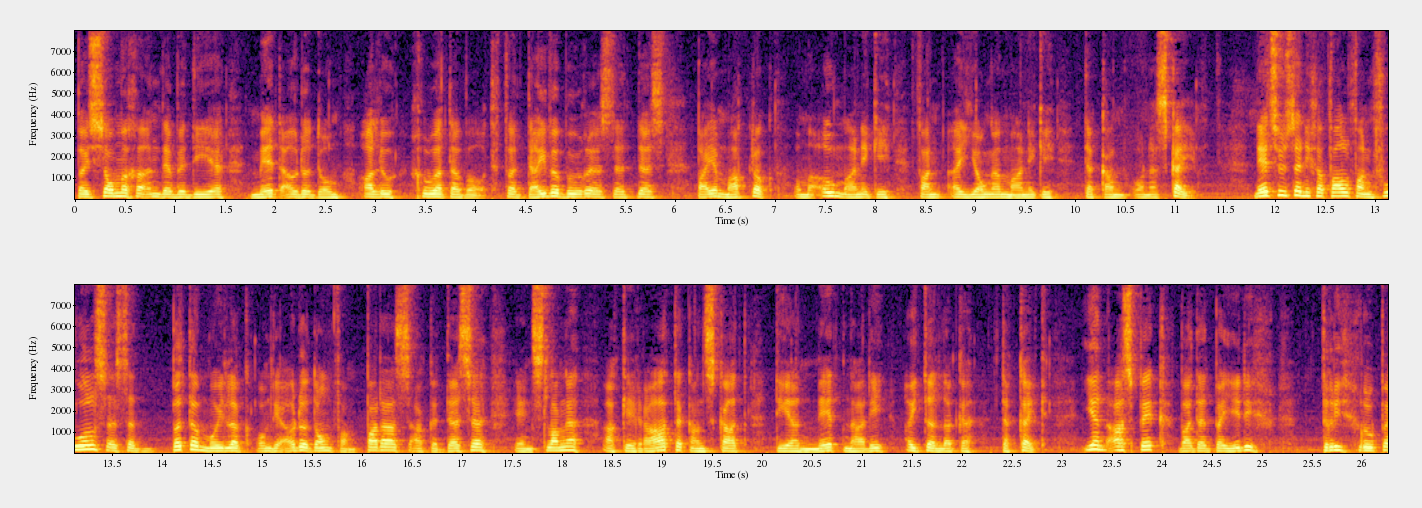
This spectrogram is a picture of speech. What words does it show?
by sommige individue met ouderdom al hoe groter word. Vir duiweboere is dit dus baie maklik om 'n ou mannetjie van 'n jonger mannetjie te kan onderskei. Net soos in die geval van voëls is dit bitter moeilik om die ouderdom van paddas, akedisse en slange akkuraat te kan skat deur net na die uiterlike te kyk. Een aspek wat dit by hierdie drie groepe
